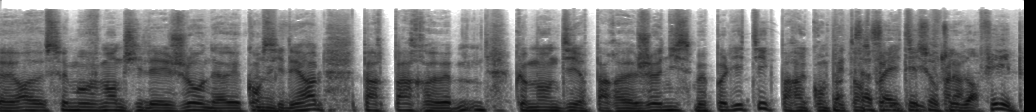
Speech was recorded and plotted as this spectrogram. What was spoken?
euh, ce mouvement de Gilets jaunes euh, considérable, par, par comment dire, par euh, jeunisme politique, par incompétence politique. Ça, ça a été surtout Edouard Philippe.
